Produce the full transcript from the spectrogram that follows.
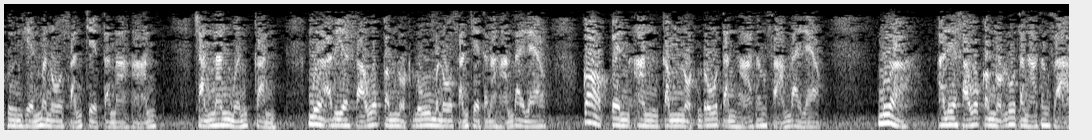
พึงเห็นมโนสัญเจตนาหาร ฉันนั้นเหมือนกัน เมื่ออริยสาวกกำหนดรู้มโนสัญเจตนาหารได้แล้ว ก็เป็นอันกำหนดรู้ตัณหาทั้งสามได้แล้ว เมื่ออริยสาวกกำหนดรู้ตัณหาทั้งสาม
